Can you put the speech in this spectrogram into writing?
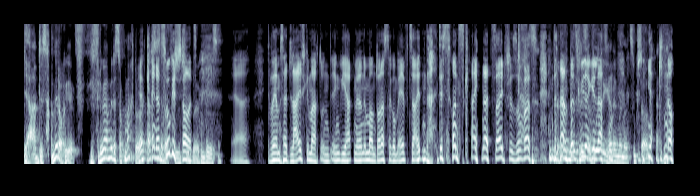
Ja, das haben wir doch. Früher haben wir das doch gemacht, oder? Ja, keiner zugeschaut. Ja, wir haben es halt live gemacht und irgendwie hatten wir dann immer am Donnerstag um elf Zeiten, da hatte sonst keiner Zeit für sowas. da haben wir es wieder gelassen. Ich hatte immer nur zugeschaut. Ja, genau.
